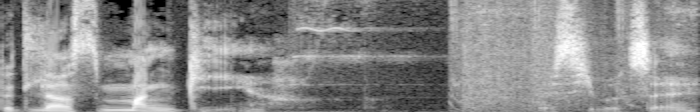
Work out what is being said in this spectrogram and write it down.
That last monkey as he would say.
